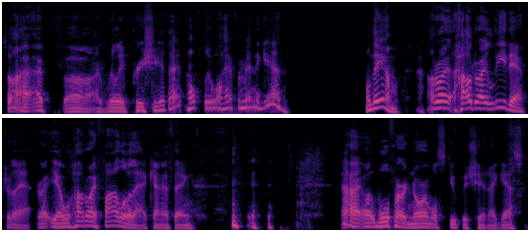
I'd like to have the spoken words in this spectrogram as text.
So I I, uh, I really appreciate that. Hopefully we'll have him in again. Well, damn. How do I how do I lead after that? Right? Yeah. Well, how do I follow that kind of thing? All right. Well, Wolf, our normal stupid shit, I guess.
